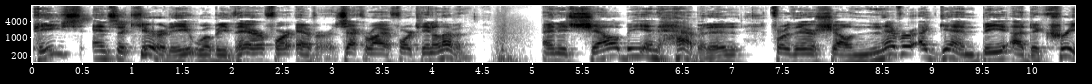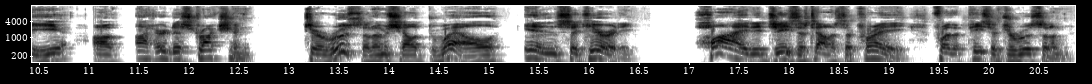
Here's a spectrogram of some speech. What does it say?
Peace and security will be there forever. Zechariah 14:11. And it shall be inhabited, for there shall never again be a decree of utter destruction. Jerusalem shall dwell in security. Why did Jesus tell us to pray for the peace of Jerusalem?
